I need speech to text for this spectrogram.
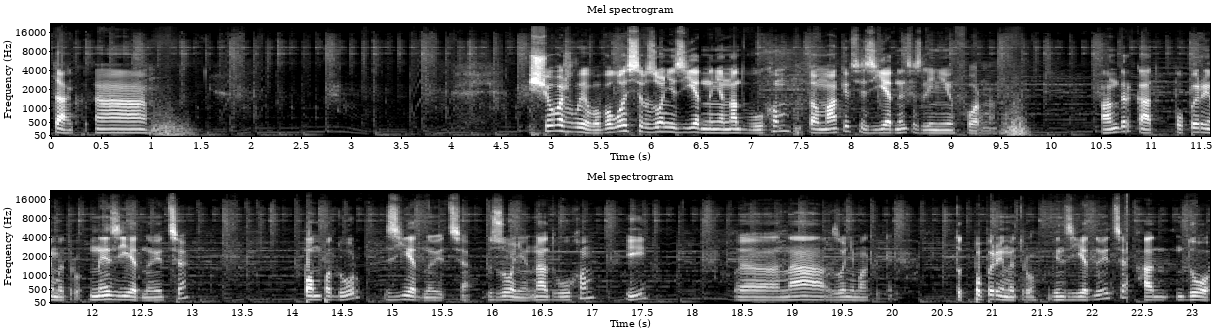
Так. А... Що важливо, волосся в зоні з'єднання над вухом та в маківці з'єднується з лінією форми. Андеркат по периметру не з'єднується. Помпадур з'єднується в зоні над вухом і е, на зоні маківки. Тут по периметру він з'єднується, а до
